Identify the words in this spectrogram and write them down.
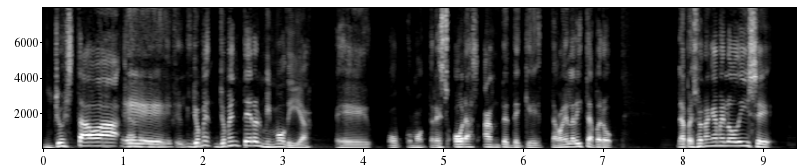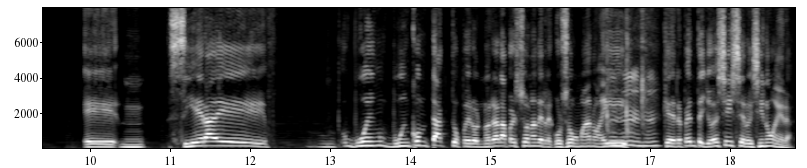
yo estaba, Claro, eh, yo, me, yo me entero el mismo día, eh, o como tres horas antes de que estaban en la lista, pero la persona que me lo dice, sí era de buen, buen contacto, pero no era la persona de recursos humanos ahí, que de repente yo decírselo y si no era.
